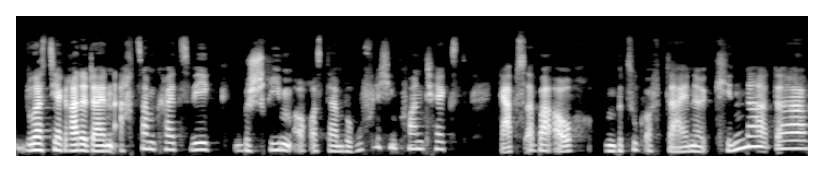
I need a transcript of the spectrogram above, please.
du hast ja gerade deinen Achtsamkeitsweg beschrieben, auch aus deinem beruflichen Kontext. Gab es aber auch in Bezug auf deine Kinder da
